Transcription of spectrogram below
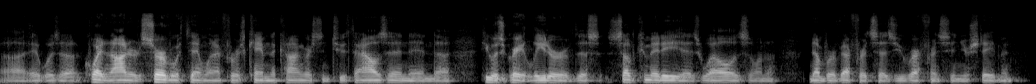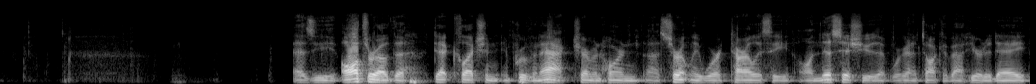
It was quite an honor to serve with him when I first came to Congress in 2000, and he was a great leader of this subcommittee as well as on a number of efforts, as you referenced in your statement. As the author of the Debt Collection Improvement Act, Chairman Horn uh, certainly worked tirelessly on this issue that we are going to talk about here today,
